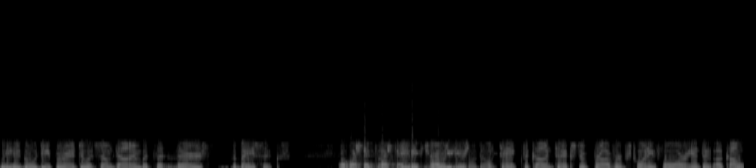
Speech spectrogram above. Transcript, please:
we could go deeper into it sometime, but th- there's the basics. what- What's that? What's that big term most you use? people don't take the context of Proverbs 24 into account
